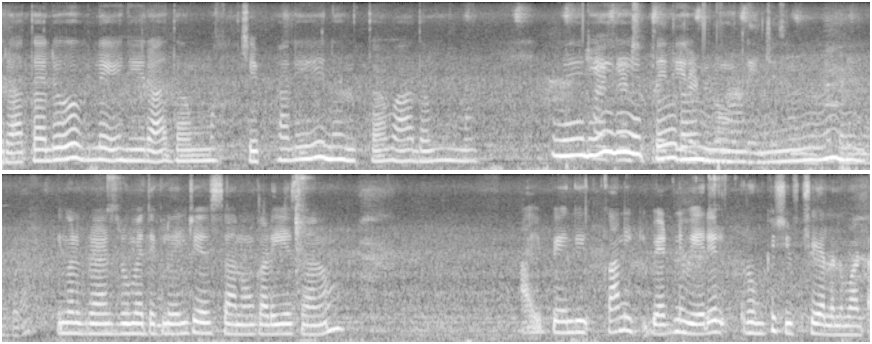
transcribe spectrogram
రాతలో లేని రాధమ్మ చెప్పలేనంత వాదమ్మ. ఇంకోటి ఫ్రెండ్స్ రూమ్ అయితే క్లీన్ చేస్తాను? కడిగేసాను అయిపోయింది. కానీ బెడ్ని వేరే రూమ్కి షిఫ్ట్ చేయాలన్నమాట.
